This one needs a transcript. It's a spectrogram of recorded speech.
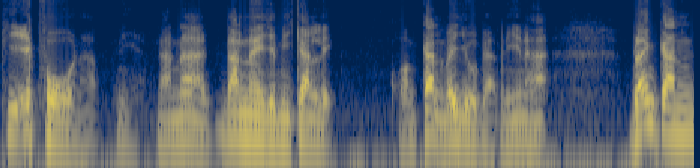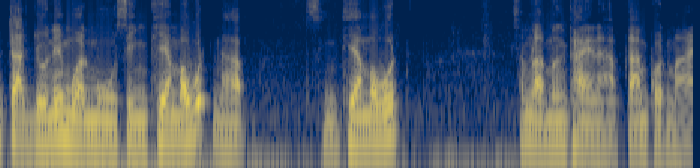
PX4 นะครับนี่ด้านหน้าด้านในจะมีการเหล็กขวางกั้นไว้อยู่แบบนี้นะฮะแบงกันจัดอยู่ในหมวดหมู่สิ่งเทียมอาวุธนะครับ สิ่งเทียมอาวุธ สำหรับเมืองไทยนะครับตามกฎหมาย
